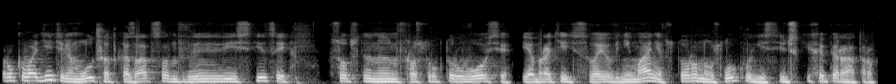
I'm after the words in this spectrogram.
руководителям лучше отказаться от инвестиций в собственную инфраструктуру вовсе и обратить свое внимание в сторону услуг логистических операторов.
